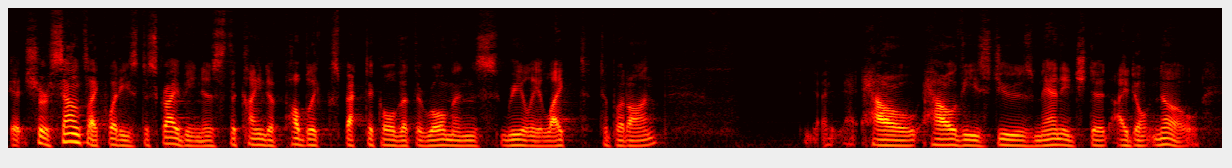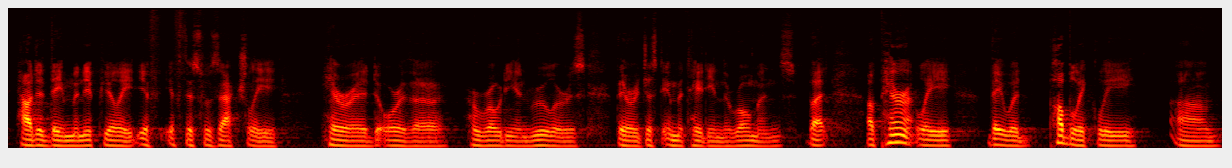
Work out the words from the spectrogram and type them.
it, sure sounds like what he's describing is the kind of public spectacle that the Romans really liked to put on. How, how these Jews managed it, I don't know. How did they manipulate, if, if this was actually Herod or the Herodian rulers, they were just imitating the Romans. But apparently, they would publicly um,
